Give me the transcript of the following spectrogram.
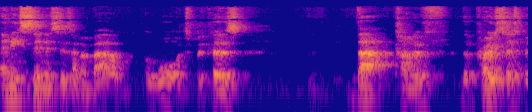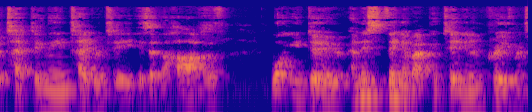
any cynicism about awards because that kind of the process protecting the integrity is at the heart of what you do. And this thing about continual improvement,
